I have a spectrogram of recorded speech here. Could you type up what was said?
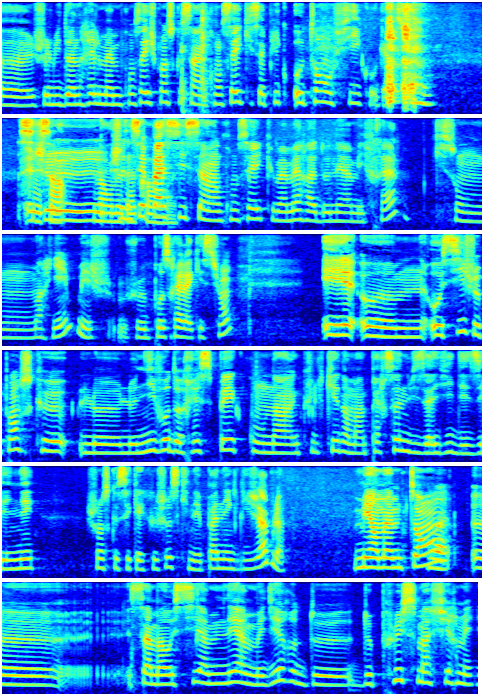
euh, je lui donnerai le même conseil. Je pense que c'est un conseil qui s'applique autant aux filles qu'aux garçons. c'est ça. je ne sais pas si c'est un conseil que ma mère a donné à mes frères qui sont mariés, mais je, poserai la question. Et euh, aussi, je pense que le, le niveau de respect qu'on a inculqué dans ma personne vis-à-vis -vis des aînés, je pense que c'est quelque chose qui n'est pas négligeable. Mais en même temps, euh, ça m'a aussi amené à me dire de, de plus m'affirmer.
